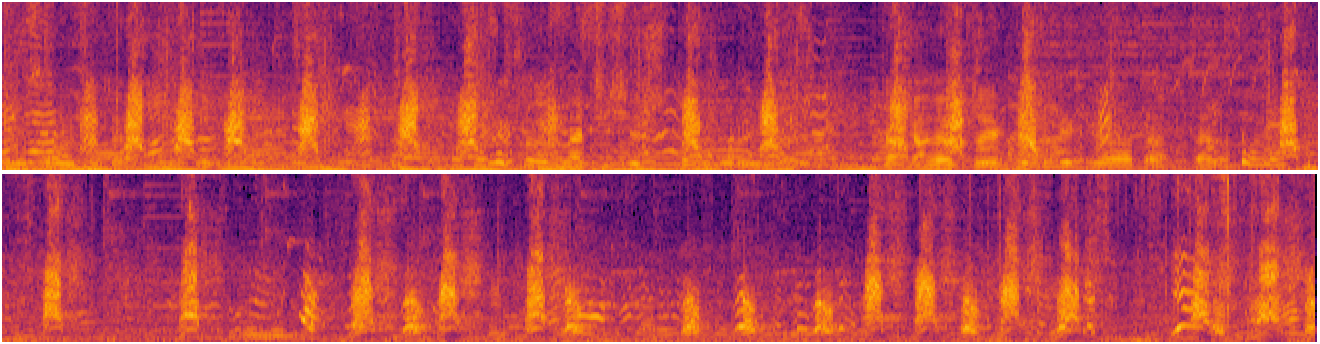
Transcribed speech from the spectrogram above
rysują się też. Po prostu naciśniesz tą górę. Tak, ale to jak będzie biegła ta Ela. Wolnego.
